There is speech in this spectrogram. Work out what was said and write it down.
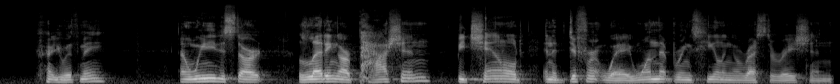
Are you with me? And we need to start letting our passion be channeled in a different way, one that brings healing and restoration,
